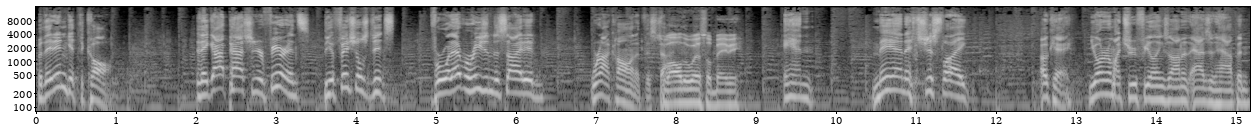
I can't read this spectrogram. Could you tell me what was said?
but they didn't get the call. They got pass interference. The officials did, for whatever reason, decided we're not calling it this time. Swallow the whistle, baby. And man, it's just like Okay, you want to know my true feelings on it as it happened?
